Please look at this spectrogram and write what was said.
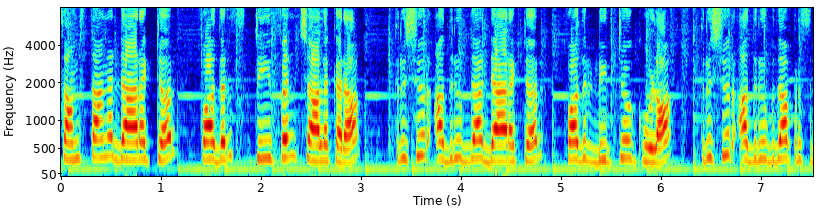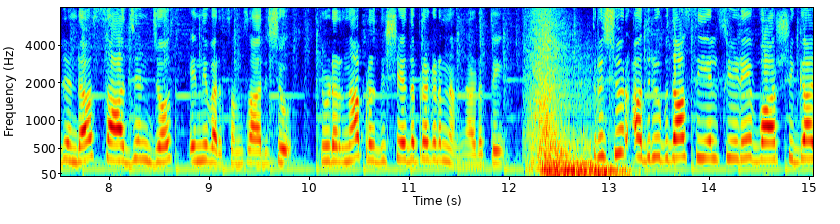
സംസ്ഥാന ഡയറക്ടർ ഫാദർ സ്റ്റീഫൻ ചാലക്കര തൃശൂർ അതിരൂപത ഡയറക്ടർ ഫാദർ ഡിറ്റോ കൂള തൃശൂർ അതിരൂപത പ്രസിഡന്റ് സാജൻ ജോസ് എന്നിവർ സംസാരിച്ചു. തുടർന്ന് പ്രതിഷേധ പ്രകടനം നടത്തി. തൃശൂർ അതിരൂപത സി എൽ സിയുടെ വാർഷിക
